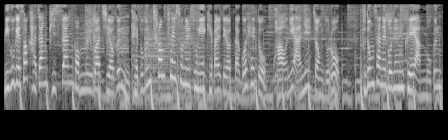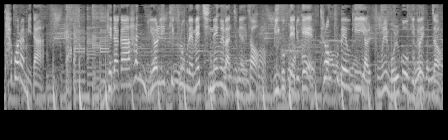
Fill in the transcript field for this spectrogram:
미국에서 가장 비싼 건물과 지역은 대부분 트럼프의 손을 통해 개발되었다고 해도 과언이 아닐 정도로 부동산을 보는 그의 안목은 탁월합니다. 게다가 한 리얼리티 프로그램의 진행을 맡으면서 미국 대륙에 트럼프 배우기 열풍을 몰고 오기도 했죠.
